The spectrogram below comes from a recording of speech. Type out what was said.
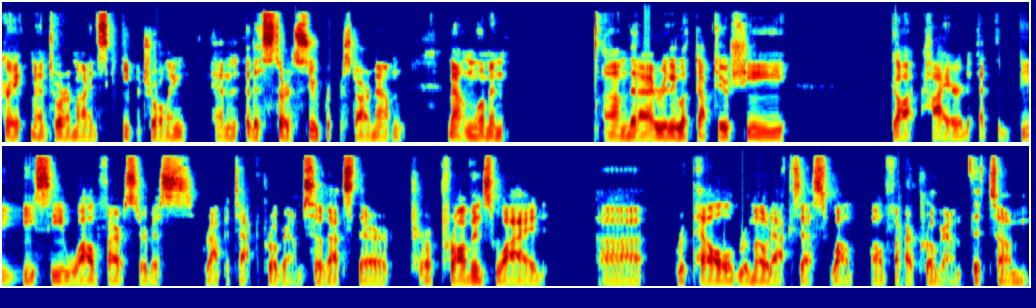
great mentor of mine, ski patrolling, and this sort of superstar mountain mountain woman um, that I really looked up to. She got hired at the BC Wildfire Service Rapattack program. So that's their pro- province wide uh, repel remote access wild, wildfire program that um,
